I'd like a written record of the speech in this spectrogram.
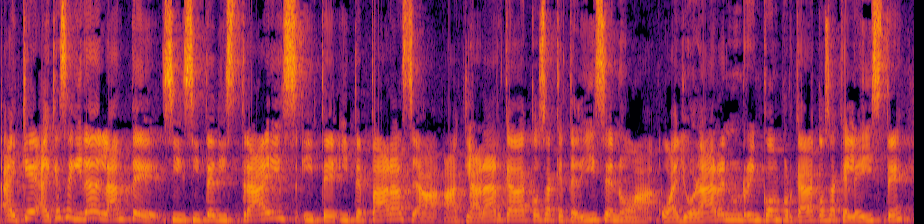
hay, que, hay que seguir adelante. Si, si te distraes y te, y te paras a, aclarar cada cosa que te dicen o a, o a llorar en un rincón por cada cosa que leíste,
